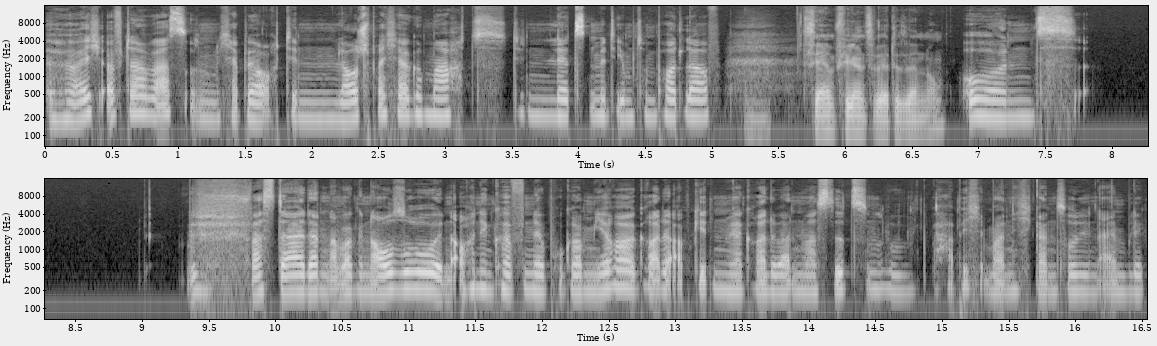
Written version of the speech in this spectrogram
höre ich öfter was und ich habe ja auch den Lautsprecher gemacht, den letzten mit ihm zum Podlove. Sehr empfehlenswerte Sendung. Und was da dann aber genauso in, auch in den Köpfen der Programmierer gerade abgeht und wer gerade wann was sitzt, so habe ich immer nicht ganz so den Einblick.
